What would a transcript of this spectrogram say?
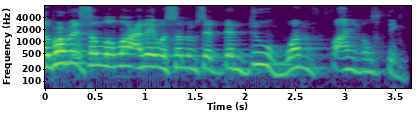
The Prophet ﷺ said, then do one final thing.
